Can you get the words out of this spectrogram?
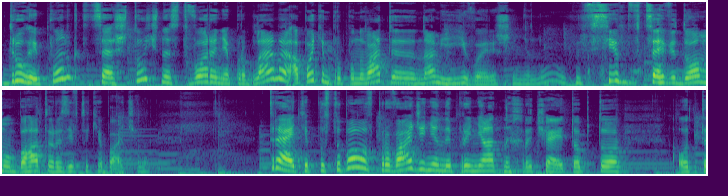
Другий пункт це штучне створення проблеми, а потім пропонувати нам її вирішення. Ну, Всім це відомо, багато разів таке бачили. Третє поступове впровадження неприйнятних речей. Тобто, от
